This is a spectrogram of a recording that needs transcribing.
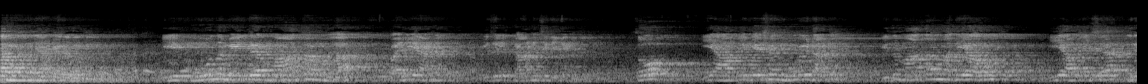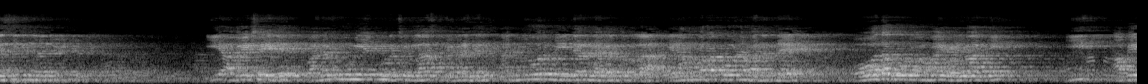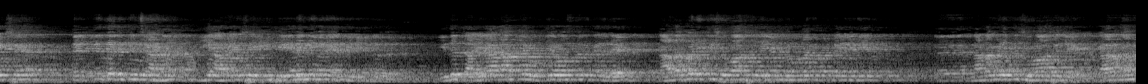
ഞാൻ കരുതുന്നു. ഈ മൂന്ന് മീറ്റർ മാത്രമുള്ള വരിയാണ് ഇതിൽ കാണിച്ചിരിക്കുന്നത്. സോ ഈ ആപ്ലിക്കേഷൻ മൂവിഡ് ആണ്. ഇത് മാത്രം മതിയാവും ഈ അപേക്ഷ നിരസിക്കുന്നതിന് ഈ അപേക്ഷയിൽ വനഭൂമിയെ കുറിച്ചുള്ള വിവരത്തിൽ അഞ്ഞൂറ് മീറ്ററിനകത്തുള്ള ഇളമ്പറക്കോട് വനത്തെ ബോധപൂർവമായി ഒഴിവാക്കി ഈ അപേക്ഷ തെറ്റിദ്ധരിപ്പിച്ചാണ് ഈ അപേക്ഷ ഈ ഹിയറിംഗ് വരെ എത്തിയിരിക്കുന്നത്. ഇത് തയ്യാറാക്കിയ ഉദ്യോഗസ്ഥർക്കെതിരെ നടപടിക്ക് ശുപാർശ ചെയ്യാൻ ബഹുമാനപ്പെട്ട ഏരിയ നടപടിക്ക് ശുപാർശ ചെയ്യണം. കാരണം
